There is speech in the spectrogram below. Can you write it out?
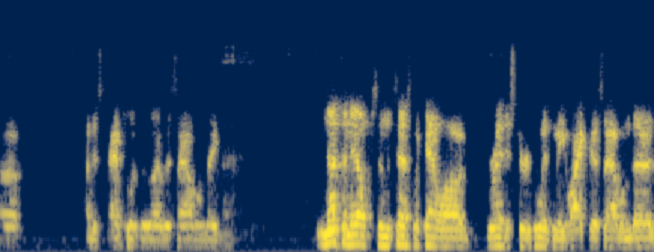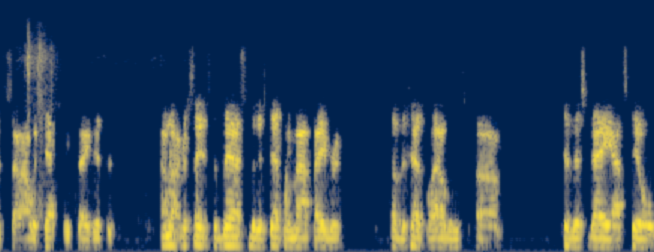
Uh, I just absolutely love this album. They nothing else in the Tesla catalog registers with me like this album does. So I would definitely say this is. I'm not going to say it's the best, but it's definitely my favorite of the Tesla albums. Um, to this day, I still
